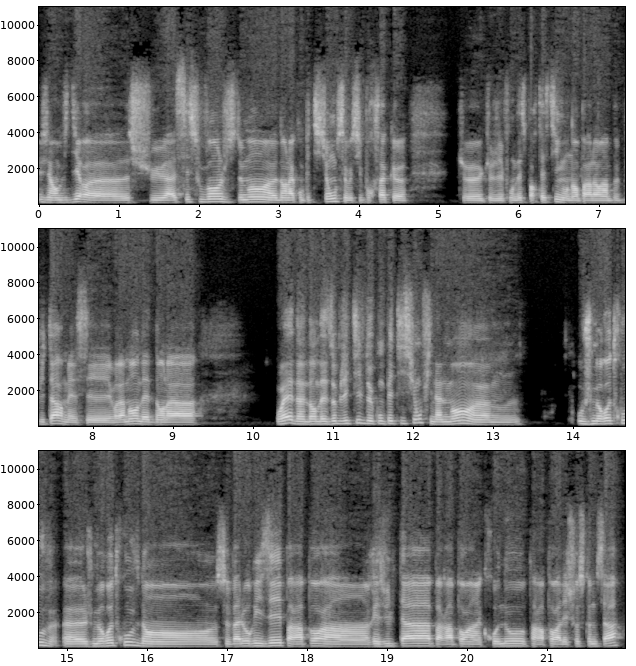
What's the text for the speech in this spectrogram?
j'ai envie de dire, je suis assez souvent justement dans la compétition. C'est aussi pour ça que que, j'ai fondé Sport Testing, on en parlera un peu plus tard, mais c'est vraiment d'être dans la ouais dans, des objectifs de compétition finalement euh, où je me retrouve euh, je me retrouve dans se valoriser par rapport à un résultat, par rapport à un chrono, par rapport à des choses comme ça,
